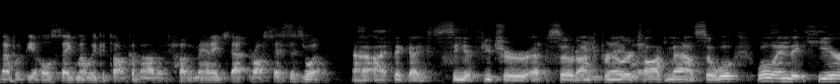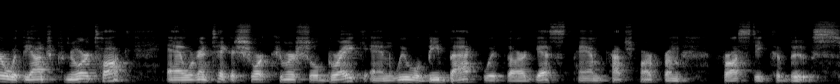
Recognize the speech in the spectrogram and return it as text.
that would be a whole segment we could talk about of how to manage that process as well. I think I see a future episode entrepreneur exactly. talk now. So we'll we'll end it here with the entrepreneur talk. And we're going to take a short commercial break, and we will be back with our guest, Pam Kachmar from Frosty Caboose.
